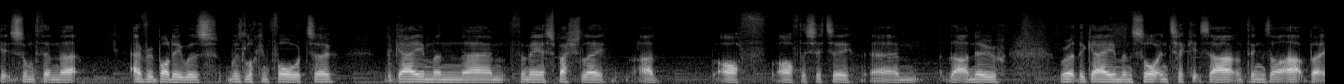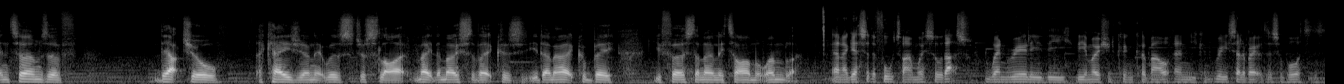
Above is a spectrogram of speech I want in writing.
It's something that everybody was was looking forward to the game, and um, for me especially, I'd off off the city um, that I knew were at the game and sorting tickets out and things like that. But in terms of the actual occasion, it was just like make the most of it because you don't know it could be your first and only time at Wembley. And I guess at the full-time whistle, that's when really the, the emotion can come out and you can really celebrate with the supporters.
